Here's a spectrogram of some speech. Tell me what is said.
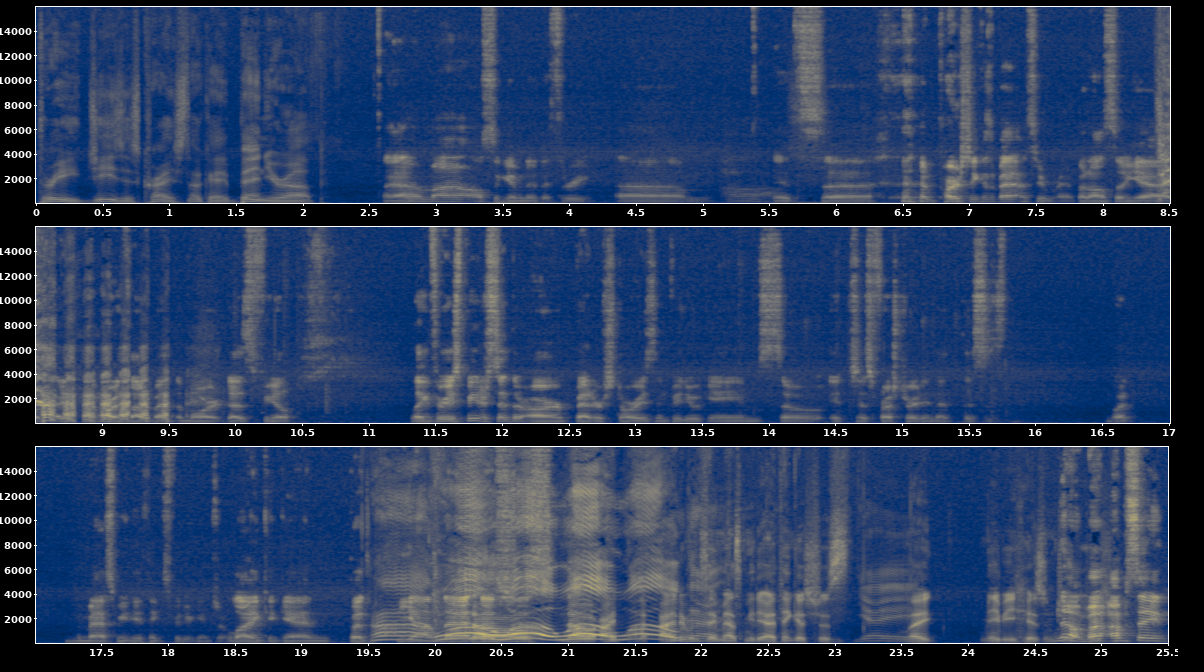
Three. Jesus Christ. Okay, Ben, you're up. I'm uh, also giving it a three. Um, it's uh, partially because of Batman Superman, but also, yeah, I, I, the more I thought about it, the more it does feel like three. As Peter said, there are better stories in video games, so it's just frustrating that this is what the mass media thinks video games are like again. But Ah, beyond whoa, that, it's whoa, just- no, I, whoa, I, I don't say mass media. I think it's just Yeah, yeah, yeah. like maybe his No, interpretation. but I'm saying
